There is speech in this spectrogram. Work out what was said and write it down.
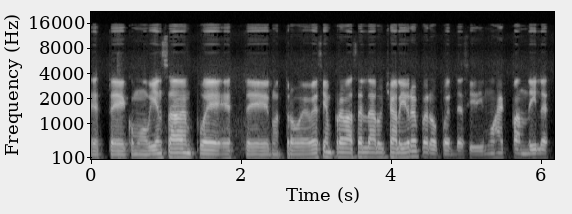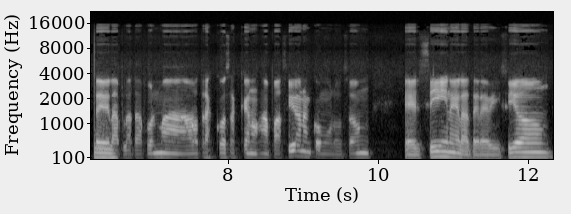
Este, como bien saben, pues este, nuestro bebé siempre va a ser la lucha libre, pero pues decidimos expandir este, mm. la plataforma a otras cosas que nos apasionan, como lo son el cine, la televisión,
